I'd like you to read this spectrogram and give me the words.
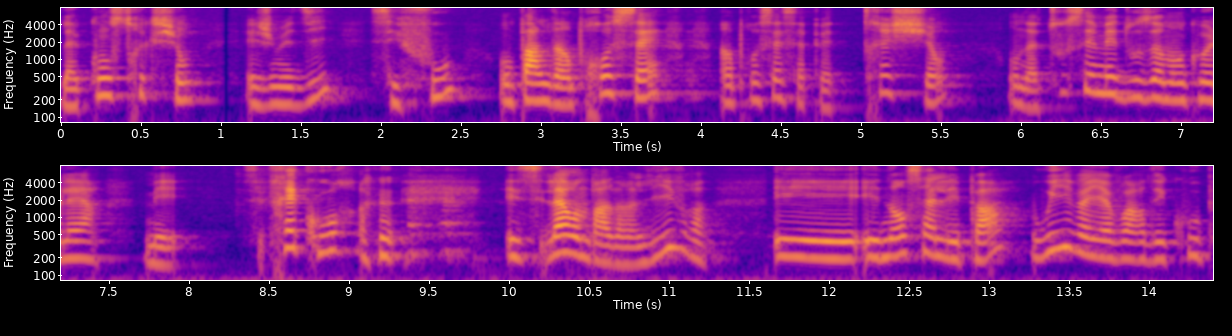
la construction, et je me dis c'est fou, on parle d'un procès, un procès, ça peut être très chiant. On a tous aimé 12 hommes en colère, mais c'est très court. et là, on parle d'un livre. Et, non, ça ne l'est pas. Oui, il va y avoir des coupes.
